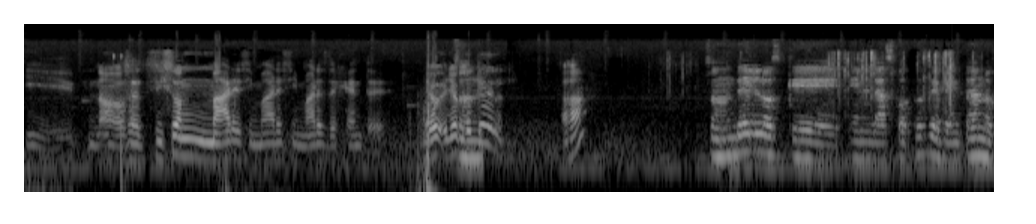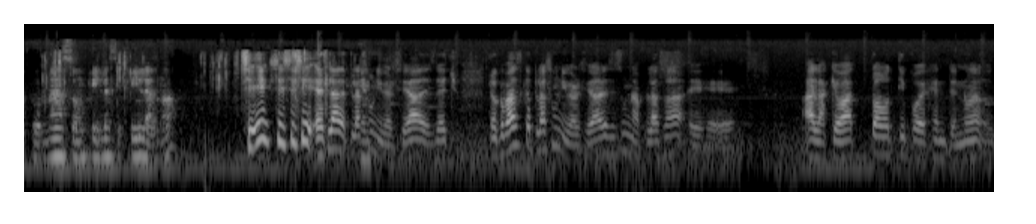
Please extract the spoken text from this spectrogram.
Y no, o sea, sí son mares y mares y mares de gente. Yo, yo Son- creo que... Ajá. Son de los que en las fotos de venta nocturna son filas y filas, ¿no? Sí, sí, sí, sí, es la de Plaza. Universidades, de hecho. Lo que pasa es que Plaza Universidades es una plaza eh, a la que va todo tipo de gente. ¿no?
